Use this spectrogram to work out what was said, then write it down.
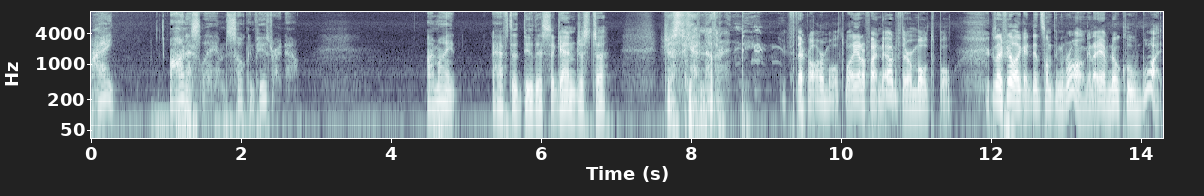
I honestly am so confused right now. I might have to do this again just to just to get another ending. if there are multiple, I gotta find out if there are multiple because I feel like I did something wrong and I have no clue what.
